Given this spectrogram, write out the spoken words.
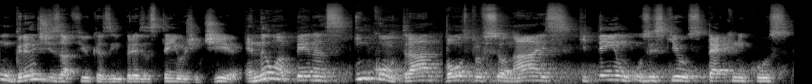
Um grande desafio que as empresas têm hoje em dia é não apenas encontrar bons profissionais que tenham os skills técnicos,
